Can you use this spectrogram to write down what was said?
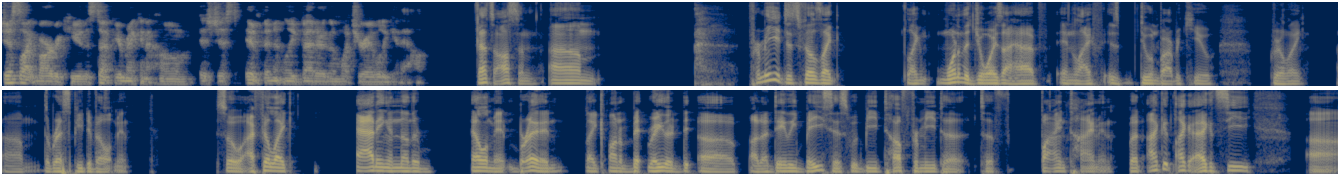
just like barbecue, the stuff you're making at home is just infinitely better than what you're able to get out. That's awesome. Um, for me, it just feels like like one of the joys I have in life is doing barbecue, grilling, um, the recipe development. So I feel like adding another element, bread, like on a bit regular uh, on a daily basis, would be tough for me to to find time in. But I could like I could see uh,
